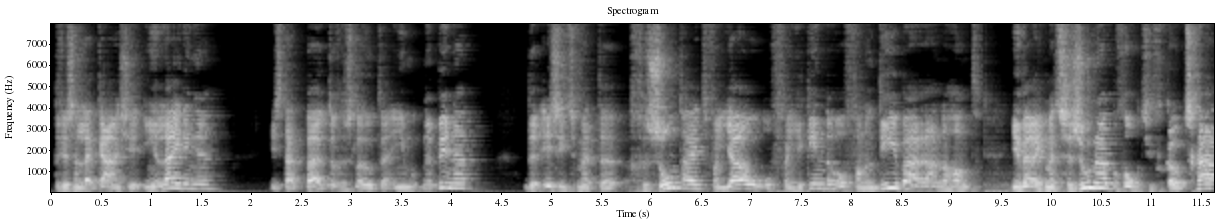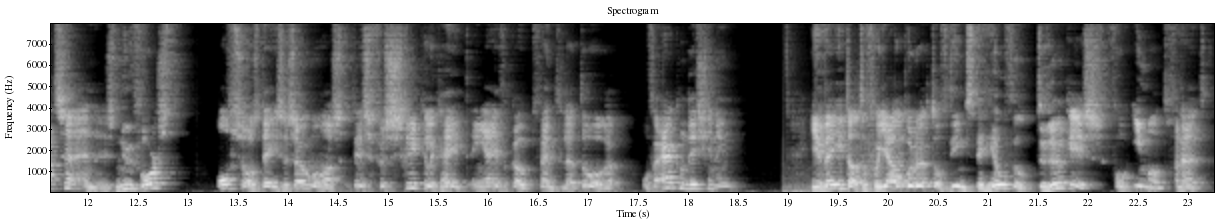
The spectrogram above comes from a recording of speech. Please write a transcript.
Er is een lekkage in je leidingen, je staat buitengesloten en je moet naar binnen er is iets met de gezondheid van jou of van je kinderen of van een dierbare aan de hand. Je werkt met seizoenen, bijvoorbeeld je verkoopt schaatsen en er is nu vorst. Of zoals deze zomer was, het is verschrikkelijk heet en jij verkoopt ventilatoren of airconditioning. Je weet dat er voor jouw producten of diensten heel veel druk is voor iemand vanuit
